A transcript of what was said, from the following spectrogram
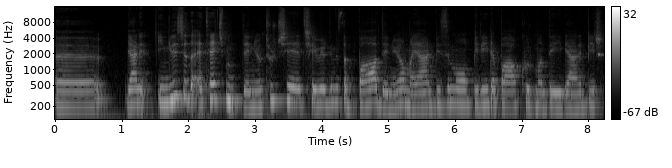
Ee, yani İngilizce'de attachment deniyor. Türkçe'ye çevirdiğimizde bağ deniyor ama yani bizim o biriyle bağ kurma değil. Yani bir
